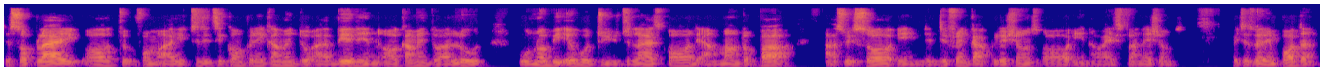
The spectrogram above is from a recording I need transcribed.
the supply or to, from our utility company coming to our building or coming to our load will not be able to utilize all the amount of power as we saw in the different calculations or in our explanations, which is very important.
